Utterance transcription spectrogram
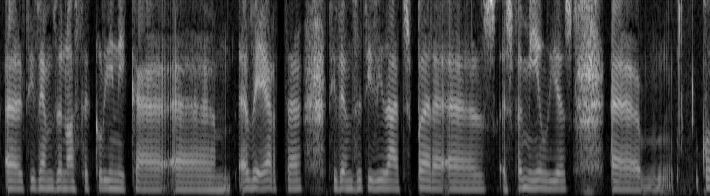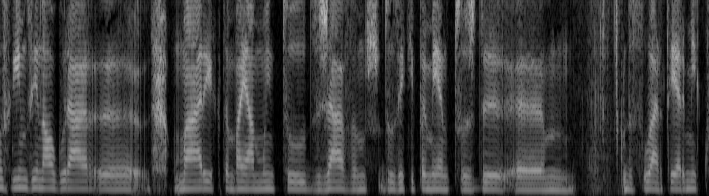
Uh, tivemos a nossa clínica uh, aberta, tivemos atividades para as, as famílias, conseguimos inaugurar uma área que também há muito desejávamos dos equipamentos de de solar térmico,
